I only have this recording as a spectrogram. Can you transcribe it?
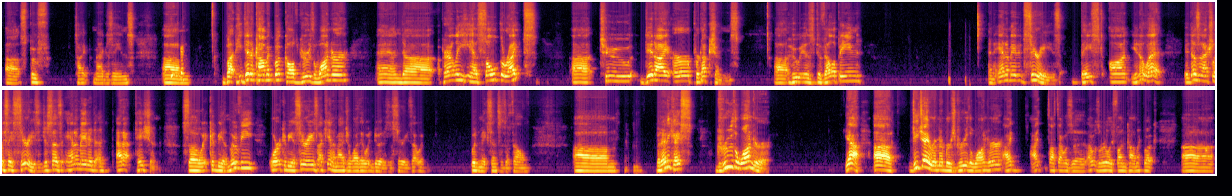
uh, spoof type magazines. Um, but he did a comic book called Groo the Wanderer, and uh, apparently he has sold the rights uh, to Did I Err Productions, uh, who is developing an animated series based on, you know what? It doesn't actually say series, it just says animated ad- adaptation. So it could be a movie or it could be a series. I can't imagine why they wouldn't do it as a series. That would wouldn't make sense as a film. Um, but in any case, Groo the Wanderer. Yeah, uh, DJ remembers Groo the Wanderer. I I thought that was a that was a really fun comic book. Uh,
